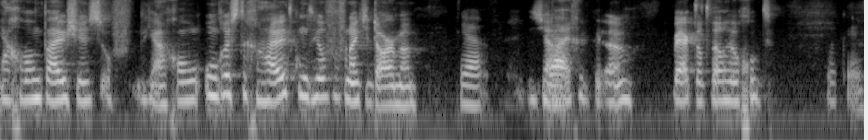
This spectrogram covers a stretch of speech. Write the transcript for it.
ja, gewoon puistjes of ja, gewoon onrustige huid, komt heel veel vanuit je darmen. Ja. Dus ja, eigenlijk uh, werkt dat wel heel goed. Oké.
